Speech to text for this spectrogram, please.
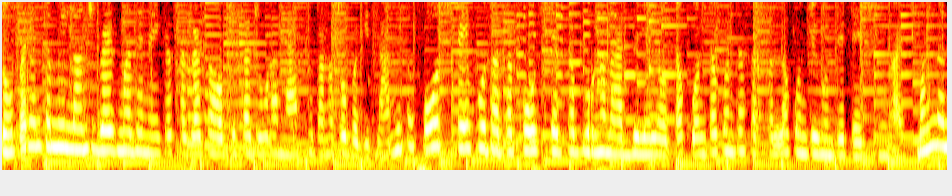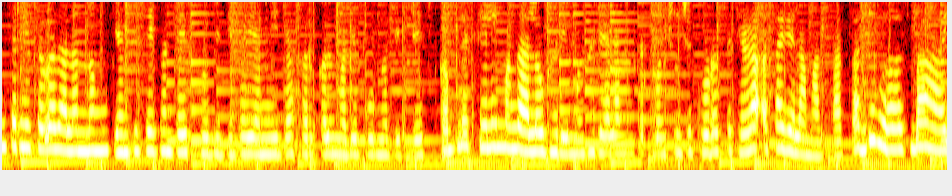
तोपर्यंत मी लंच ब्रेकमध्ये नाही का सगळ्याचा ऑफिसचा जेवढा मॅप होता ना तो बघितला. आणि तो फोर्थ स्टेप होता. तर फोर्थ स्टेपचा पूर्ण मॅप दिलेला होता. कोणत्या कोणत्या सर्कलला कोणती कोणती टेस्ट होणार. मग नंतर हे सगळं झालं. मग यांची सेकंड टेस्ट होती तिथे. यांनी त्या सर्कलमध्ये पूर्ण ती टेस्ट कंप्लीट केली. मग आलो घरी मग घरी आल्यानंतर पंचूची थोडंसं खेळा असा गेला माझा आजचा दिवस बाय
